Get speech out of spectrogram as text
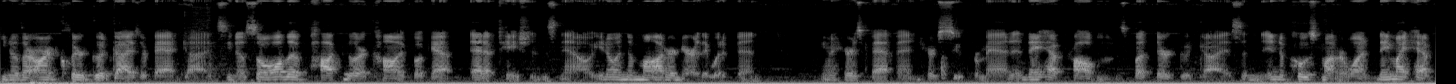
you know there aren't clear good guys or bad guys you know so all the popular comic book ap- adaptations now you know in the modern era they would have been you know here's Batman here's Superman and they have problems but they're good guys and in the postmodern one they might have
